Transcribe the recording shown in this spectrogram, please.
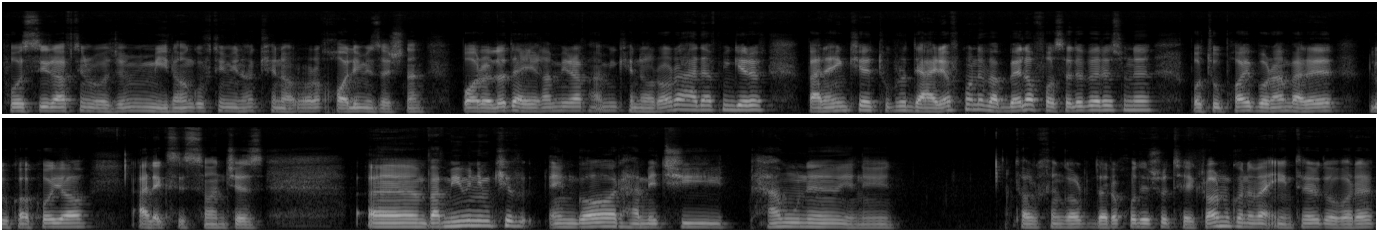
پستی رفتیم راجع به میلان گفتیم اینها کنارها رو خالی میذاشتن. بارالا دقیقا می‌رفت همین کنارها رو هدف می‌گرفت برای اینکه توپ رو دریافت کنه و بلا فاصله برسونه با توپ های برن برای لوکاکو یا الکسیس سانچز. و می‌بینیم که انگار همه چی همونه یعنی تاریخ انگار داره خودش رو تکرار می‌کنه و اینتر دوباره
